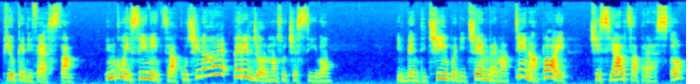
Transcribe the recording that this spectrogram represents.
più che di festa in cui si inizia a cucinare per il giorno successivo. Il 25 dicembre mattina poi ci si alza presto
